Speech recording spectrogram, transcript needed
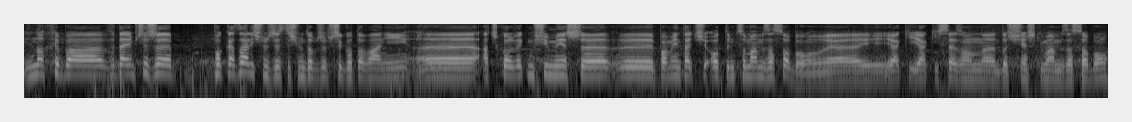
No chyba wydaje mi się, że pokazaliśmy, że jesteśmy dobrze przygotowani, e, aczkolwiek musimy jeszcze e, pamiętać o tym, co mamy za sobą, e, jaki, jaki sezon dość ciężki mamy za sobą.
